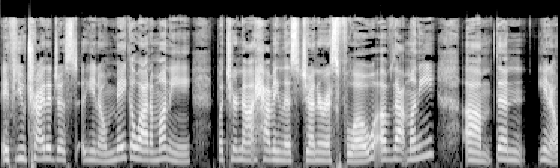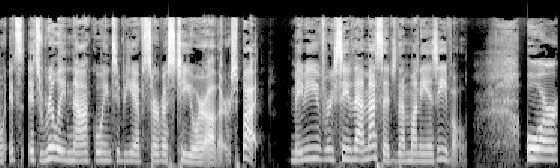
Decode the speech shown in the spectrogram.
If you try to just, you know, make a lot of money, but you're not having this generous flow of that money, um, then, you know, it's, it's really not going to be of service to you or others. But maybe you've received that message that money is evil. Or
